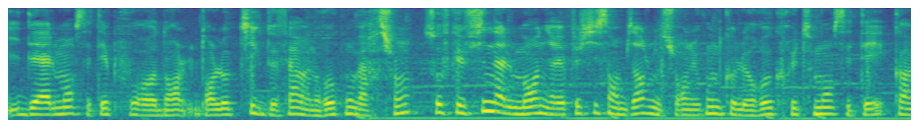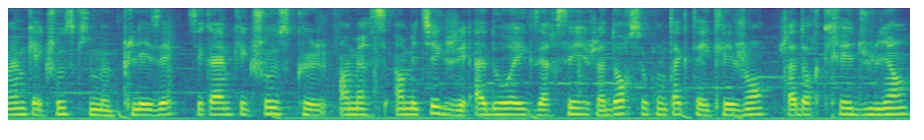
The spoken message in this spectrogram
idéalement, c'était pour, dans, dans l'optique de faire une reconversion. Sauf que finalement, en y réfléchissant bien, je me suis rendu compte que le recrutement c'était quand même quelque chose qui me plaisait. C'est quand même quelque chose que un, métier que j'ai adoré exercer. J'adore ce contact avec les gens, j'adore créer du lien,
